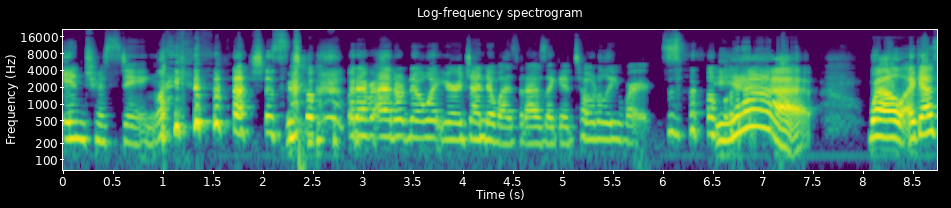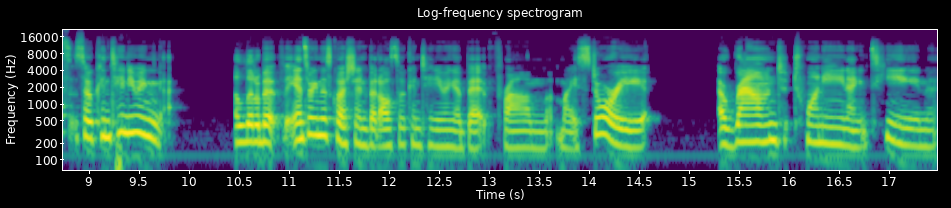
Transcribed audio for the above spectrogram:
interesting like that's just whatever i don't know what your agenda was but i was like it totally worked so. yeah well i guess so continuing a little bit answering this question, but also continuing a bit from my story. Around 2019,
